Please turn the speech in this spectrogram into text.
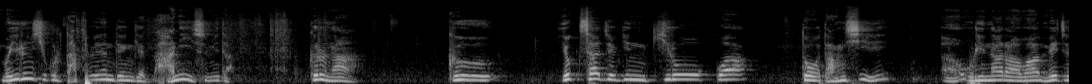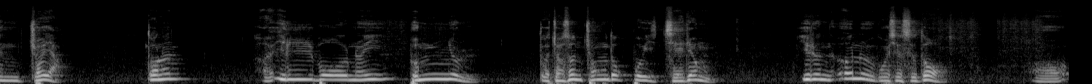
뭐 이런 식으로 다 표현된 게 많이 있습니다. 그러나 그 역사적인 기록과 또 당시 어, 우리나라와 맺은 조약 또는 어, 일본의 법률 또 조선 총독부의 재령 이런 어느 곳에서도 어,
